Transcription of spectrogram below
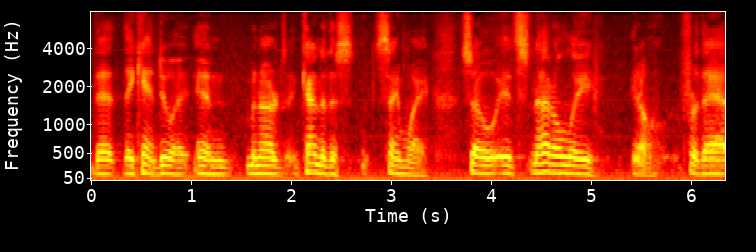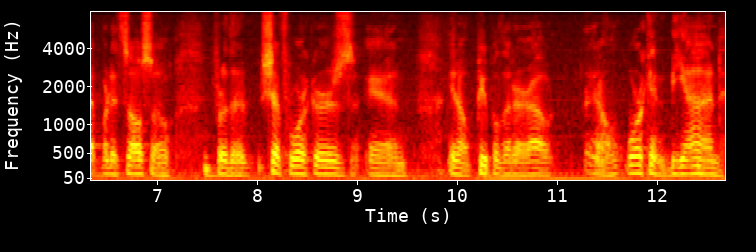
that they can't do it. And Menard's kind of the same way. So it's not only, you know, for that, but it's also for the shift workers and, you know, people that are out, you know, working beyond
